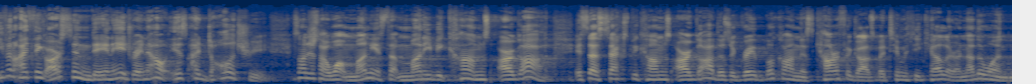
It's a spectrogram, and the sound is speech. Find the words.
even I think our sin day and age right now is idolatry. It's not just I want money; it's that money becomes our God. It's that sex becomes our God. There's a great book on this, Counterfeit Gods by Timothy Keller. Another one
